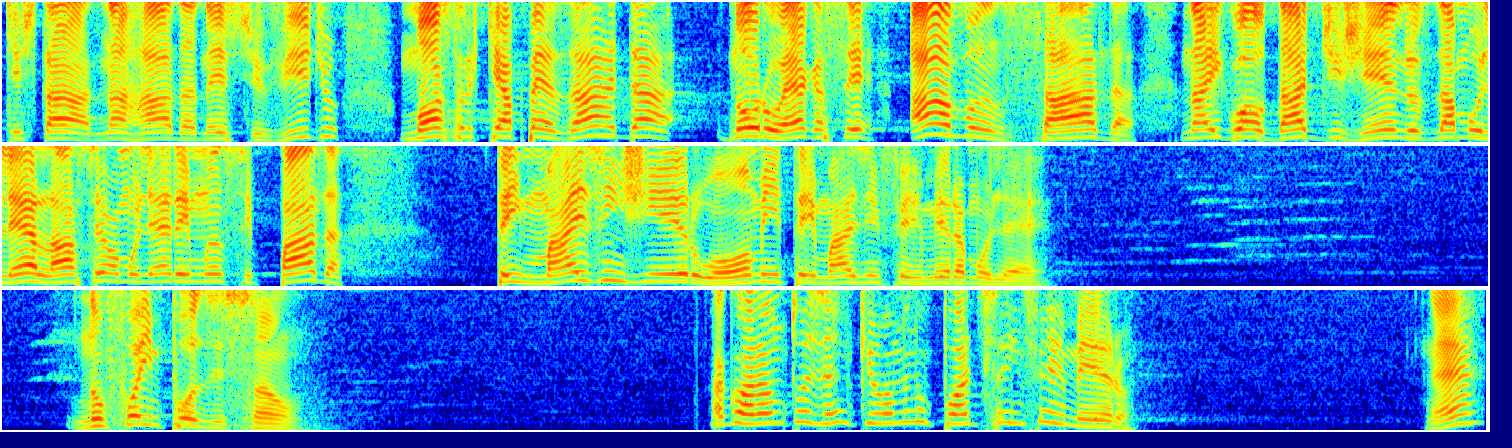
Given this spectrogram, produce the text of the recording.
que está narrada neste vídeo mostra que, apesar da Noruega ser avançada na igualdade de gêneros, da mulher lá ser uma mulher emancipada, tem mais engenheiro homem e tem mais enfermeira mulher. Não foi imposição. Agora, eu não estou dizendo que o homem não pode ser enfermeiro. Né?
